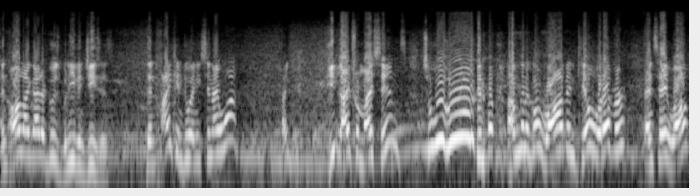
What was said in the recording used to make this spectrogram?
and all I got to do is believe in Jesus, then I can do any sin I want. Like, he died for my sins. So woohoo! You know, I'm gonna go rob and kill whatever and say, well,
